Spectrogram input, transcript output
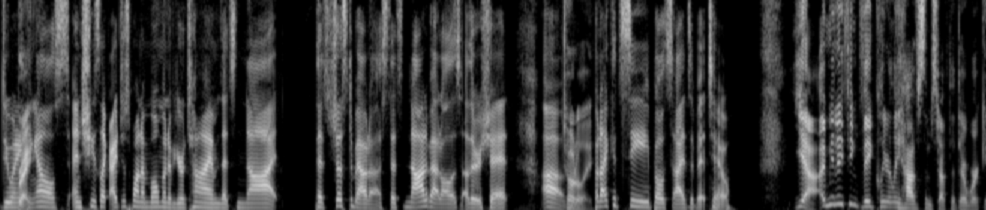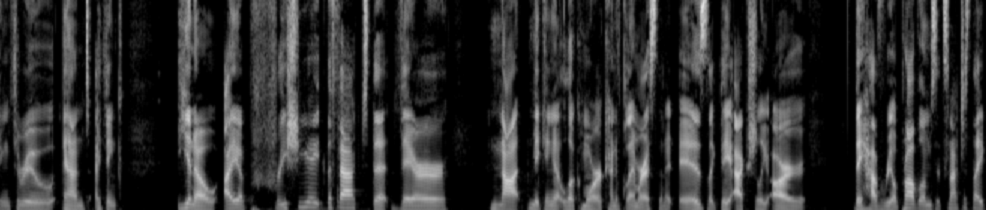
do anything Right. else? And she's like i just want a moment of your time that's not that's just about us that's not about all this other shit. Um, Totally. but i could see both sides of it too. Yeah. I mean i think they clearly have some stuff that they're working through. And i think you know i appreciate the fact that they're not making it look more kind of glamorous than it is. Like they actually are they have real problems. It's not just like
